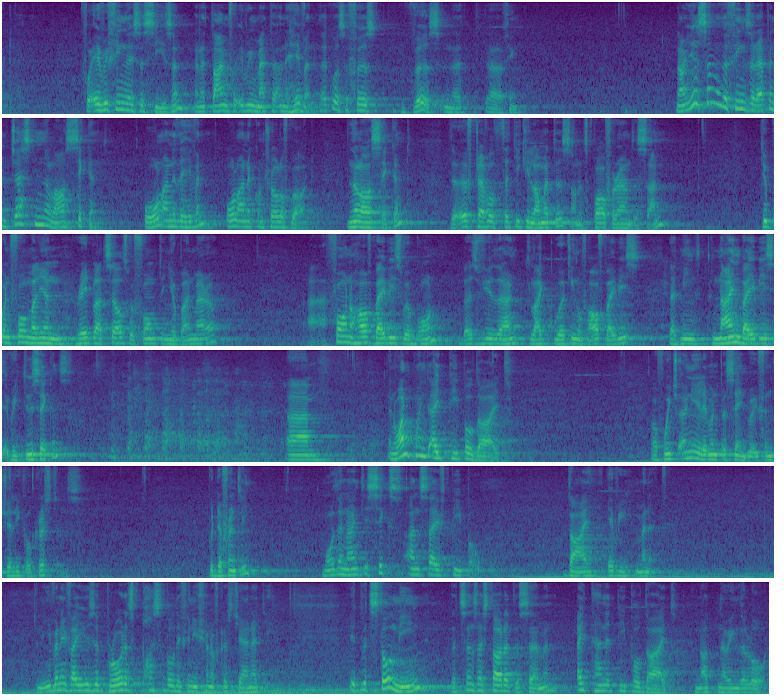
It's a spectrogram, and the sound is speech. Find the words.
For everything there's a season and a time for every matter under heaven. That was the first verse in that uh, thing. Now, here's some of the things that happened just in the last second, all under the heaven, all under control of God. In the last second, the Earth traveled 30 kilometers on its path around the sun. 2.4 million red blood cells were formed in your bone marrow. Uh, four and a half babies were born. Those of you that don't like working with half babies, that means nine babies every two seconds. Um, and 1.8 people died, of which only 11% were evangelical Christians. Put differently, more than 96 unsaved people die every minute. And even if I use the broadest possible definition of Christianity, it would still mean that since I started the sermon, 800 people died not knowing the Lord.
